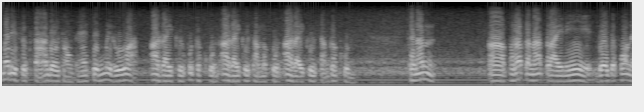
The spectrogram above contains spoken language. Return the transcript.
ไม่ได้ศึกษาโดยท่องแท้ จึงไม่รู้ว่าอะไรคือพุทธคุณ อะไรคือธรรมคุณอะไรคือสังฆคุณ ฉะนั้นพระรัตนตรัยนี้โดยเฉพาะใน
